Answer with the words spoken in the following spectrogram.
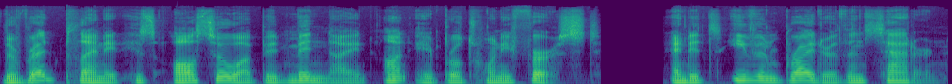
The red planet is also up at midnight on April 21st, and it's even brighter than Saturn.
